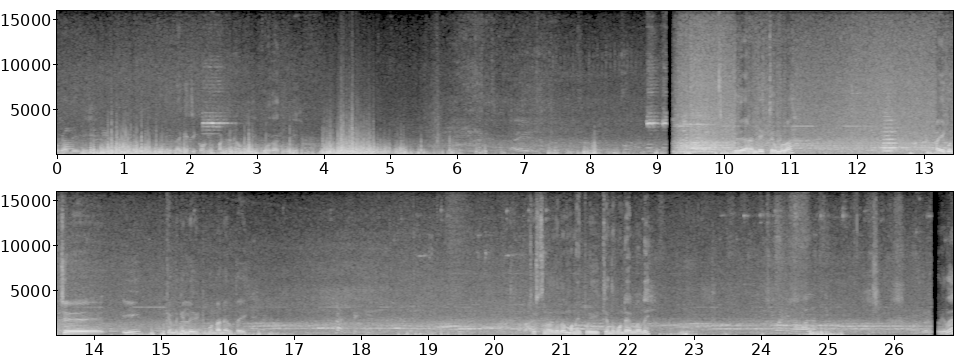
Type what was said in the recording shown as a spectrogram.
గోదాదేవి ఇది లగేజ్ కౌంటర్ పక్కనే ఉంటుంది గోదాదేవి ఇదేనండి తిరుమల. పైకి వచ్చే ఈ కిందకి వెళ్ళే ఇటుకుండానే వెళ్తాయి. చూస్తున్నారు కదా మనం ఇప్పుడు ఈ కింద గుండా వెళ్ళాలి. కదా?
